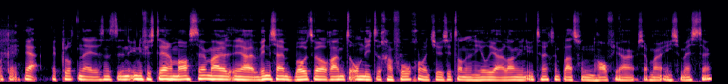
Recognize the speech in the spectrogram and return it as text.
Oké. Ja, dat klopt. Nee, dat is een universitaire master. Maar ja, Windesheim bood wel ruimte om die te gaan volgen. Want je zit dan een heel jaar lang in Utrecht in plaats van een half jaar, zeg maar één semester.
